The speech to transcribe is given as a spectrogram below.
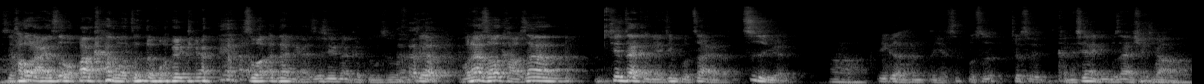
是后来是我爸看我真的不会看，说那你还是去那个读书吧。就我那时候考上，现在可能已经不在了，志远，啊，一个很也是不是，就是可能现在已经不在学校了。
